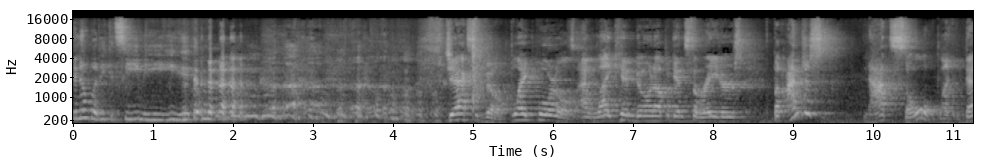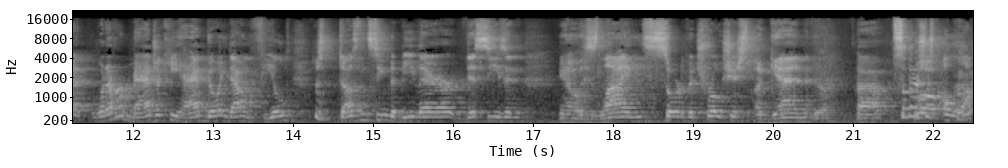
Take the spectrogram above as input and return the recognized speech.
And nobody could see me. Jacksonville, Blake Bortles. I like him going up against the Raiders, but I'm just not sold. Like that, whatever magic he had going downfield just doesn't seem to be there this season. You know, his line's sort of atrocious again. Yeah. Uh, so there's just a lot.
